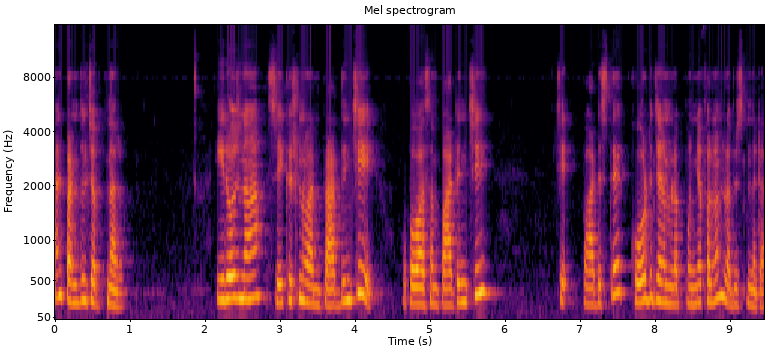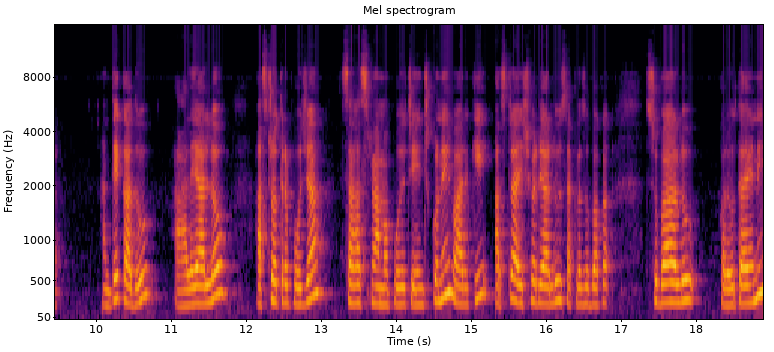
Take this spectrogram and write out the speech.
అని పండితులు చెప్తున్నారు. ఈ రోజున శ్రీకృష్ణుడు వారిని ప్రార్థించి ఉపవాసం పాటించి పాటిస్తే కోటి జన్మల పుణ్యఫలం లభిస్తుందట. అంతేకాదు ఆలయాల్లో అష్టోత్తర పూజ సహస్రనామ పూజ చేయించుకొని వారికి అష్ట ఐశ్వర్యాలు సకల శుభక శుభాలు కలుగుతాయని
